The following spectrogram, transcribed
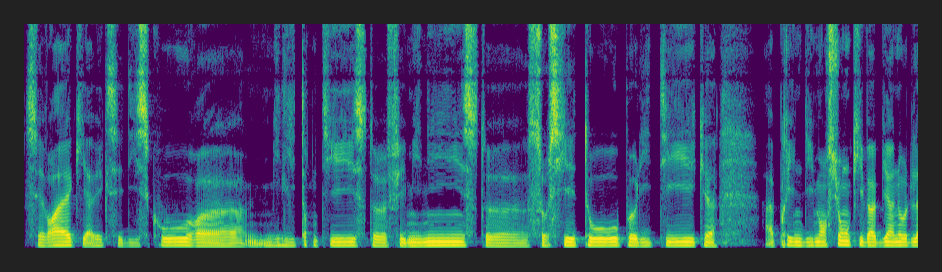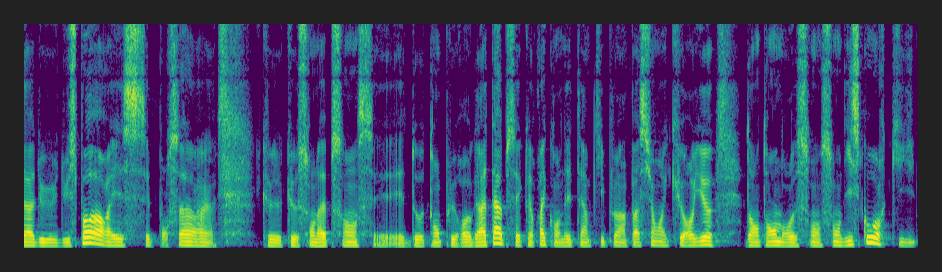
C'est vrai qu'avec ses discours euh, militantistes, féministes, euh, sociétaux, politiques, a pris une dimension qui va bien au-delà du, du, sport et c'est pour ça que, son absence est, d'autant plus regrettable. C'est vrai qu'on était un petit peu impatient et curieux d'entendre son, son discours qui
